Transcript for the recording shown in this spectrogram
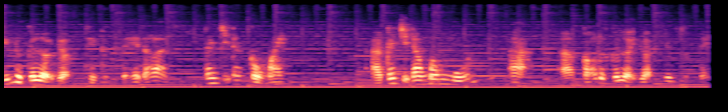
kiếm được cái lợi nhuận thì thực tế đó là các anh chị đang cầu may. À, các anh chị đang mong muốn à, à, có được cái lợi nhuận nhưng thực tế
